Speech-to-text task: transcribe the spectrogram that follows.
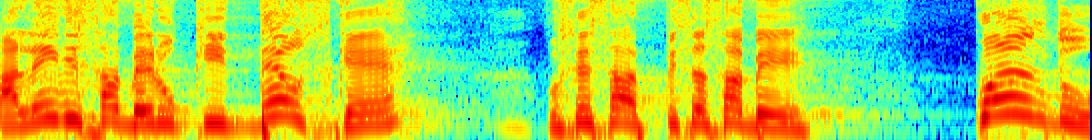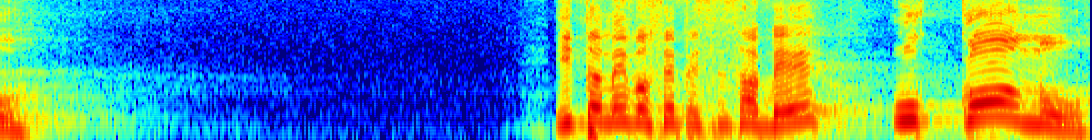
Além de saber o que Deus quer, você sabe, precisa saber quando. E também você precisa saber o como.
